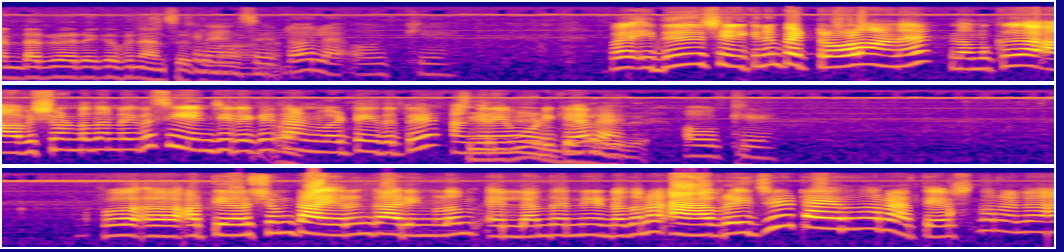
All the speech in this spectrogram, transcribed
രണ്ടര രൂപ വരെയൊക്കെ ഫിനാൻസ് ഫിനാൻസ് കിട്ടും അല്ലേ? ഓക്കെ അപ്പൊ ഇത് ശരിക്കും പെട്രോൾ ആണ് നമുക്ക് ആവശ്യം ഉണ്ടെന്നുണ്ടെങ്കിൽ സി എൻ ജിയിലേക്ക് കൺവേർട്ട് ചെയ്തിട്ട് അങ്ങനെ ഓടിക്കാം അല്ലേ? ഓക്കെ അപ്പോൾ അത്യാവശ്യം ടയറും കാര്യങ്ങളും എല്ലാം തന്നെ ഉണ്ട്. അതാണ് ആവറേജ് ടയർ എന്ന് പറയാം അത്യാവശ്യം എന്ന് പറഞ്ഞാൽ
